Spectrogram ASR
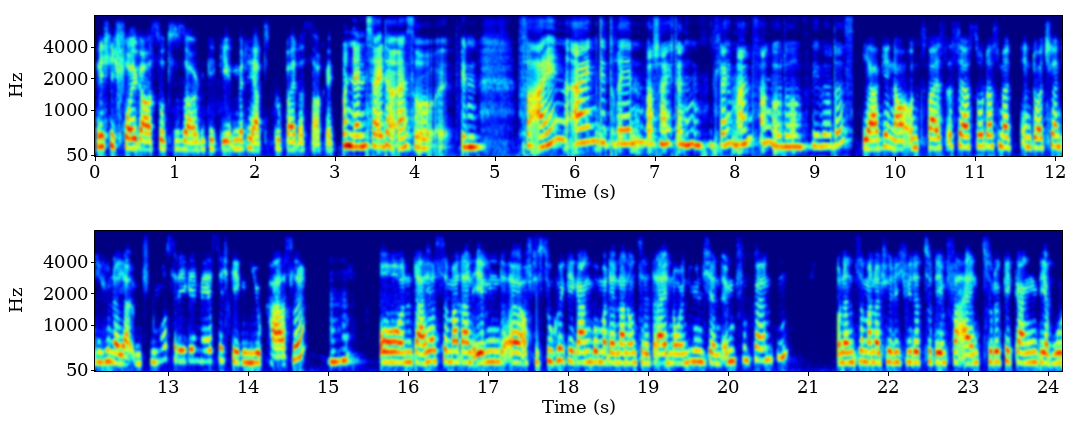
richtig Vollgas sozusagen gegeben mit Herzblut bei der Sache. Und dann seid ihr also in Verein eingetreten, wahrscheinlich dann gleich am Anfang oder wie war das? Ja, genau. Und zwar es ist ja so, dass man in Deutschland die Hühner ja impfen muss, regelmäßig gegen Newcastle. Mhm. Und daher sind wir dann eben äh, auf die Suche gegangen, wo wir denn dann unsere drei neuen Hühnchen impfen könnten. Und dann sind wir natürlich wieder zu dem Verein zurückgegangen, der wo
